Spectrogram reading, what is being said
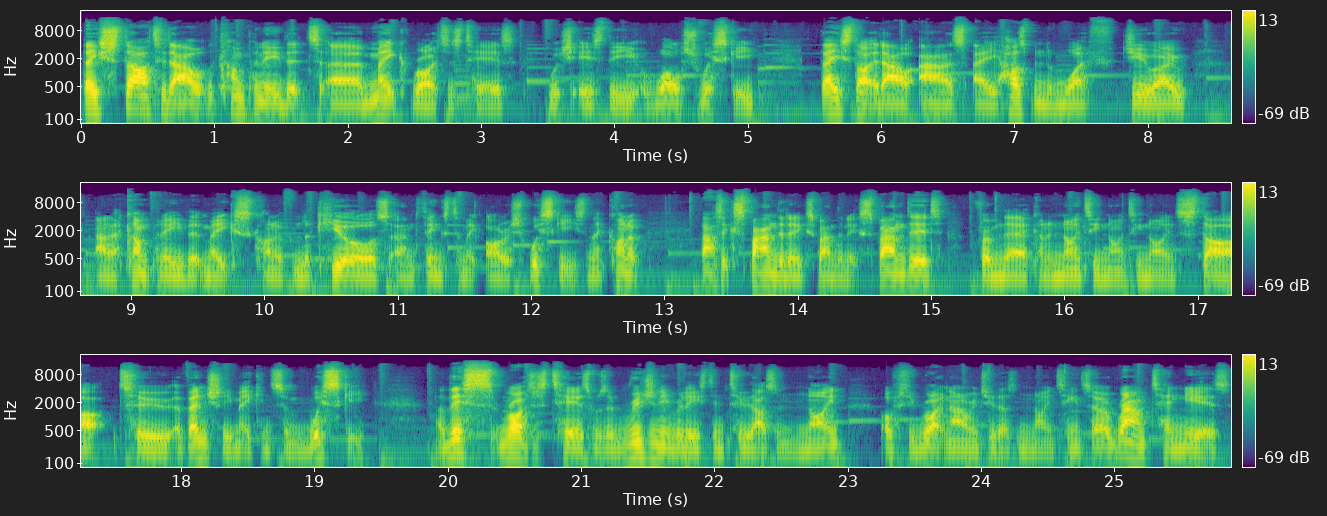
they started out, the company that uh, make Writer's Tears, which is the Walsh Whiskey, they started out as a husband and wife duo and a company that makes kind of liqueurs and things to make Irish whiskies. And they kind of, that's expanded and expanded and expanded from their kind of 1999 start to eventually making some whiskey. Now this Writer's Tears was originally released in 2009, obviously right now we're in 2019, so around 10 years.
